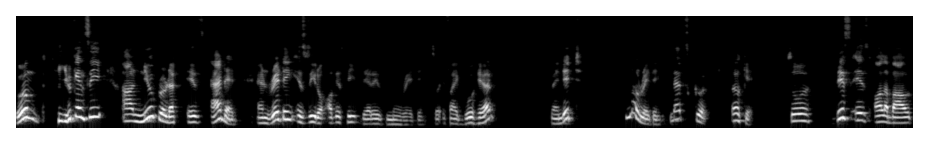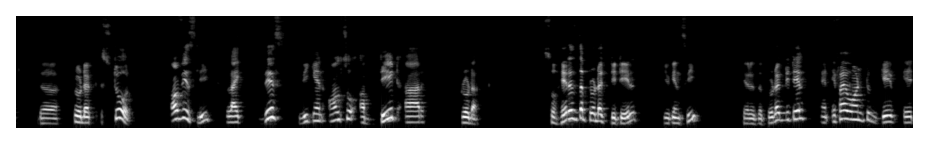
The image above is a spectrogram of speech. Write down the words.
boom you can see our new product is added. And rating is zero. Obviously there is no rating. So if I go here no rating. That's good. Okay. So this is all about the product store. Obviously like this we can also update our product. So here is the product detail. You can see. Here is the product detail. And if I want to give it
